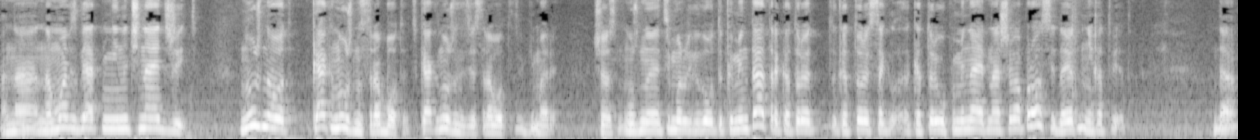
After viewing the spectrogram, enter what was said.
она, на мой взгляд, не начинает жить. Нужно вот, как нужно сработать, как нужно здесь работать в Гимаре. Сейчас нужно найти, может быть, какого-то комментатора, который, который, который упоминает наши вопросы и дает на них ответы. Да?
